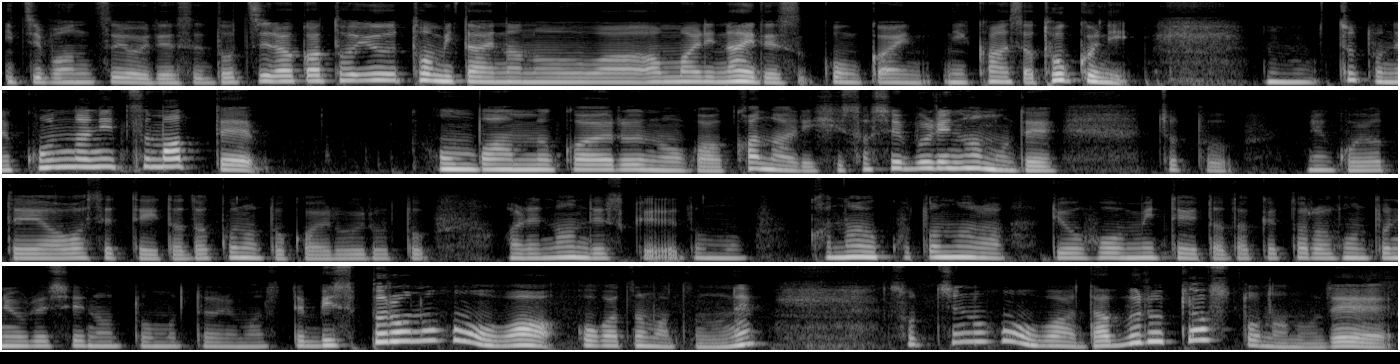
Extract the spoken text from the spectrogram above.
一番強いです。どちらかというとみたいなのはあんまりないです。今回に関しては特に、うん、ちょっとねこんなに詰まって本番迎えるのがかなり久しぶりなのでちょっとねご予定合わせていただくのとかいろいろとあれなんですけれども叶うことなら両方見ていただけたら本当に嬉しいなと思っております。でビスプロの方は5月末のねそっちの方はダブルキャストなので、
